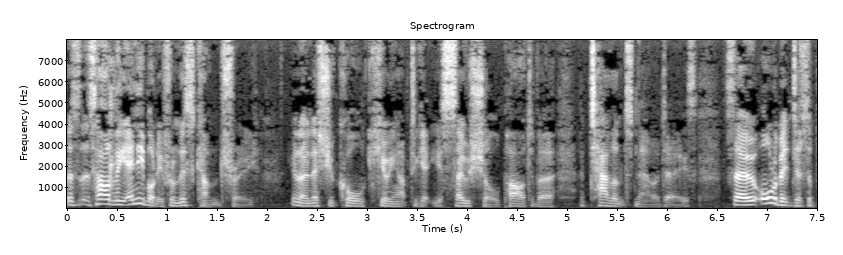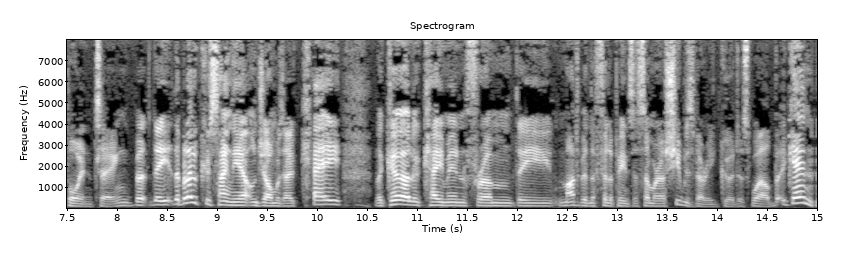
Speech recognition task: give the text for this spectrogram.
There's, there's hardly anybody from this country you know, unless you call queuing up to get your social part of a, a, talent nowadays. So all a bit disappointing. But the, the bloke who sang the Elton John was okay. The girl who came in from the might have been the Philippines or somewhere else, she was very good as well. But again,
